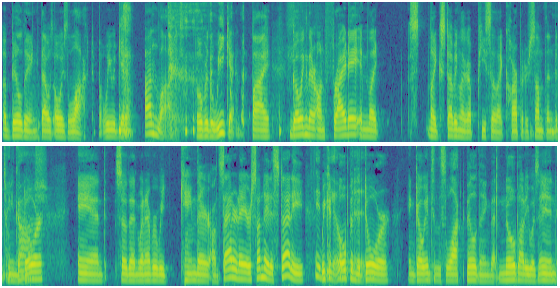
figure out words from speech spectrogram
a building that was always locked, but we would get it unlocked over the weekend by going there on Friday and like st- like stubbing like a piece of like carpet or something between the door. And so then whenever we came there on Saturday or Sunday to study, It'd we could open the door and go into this locked building that nobody was in.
